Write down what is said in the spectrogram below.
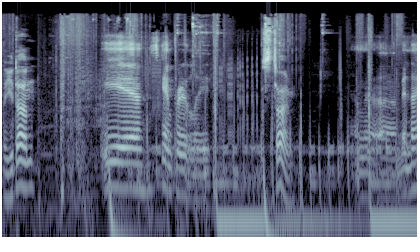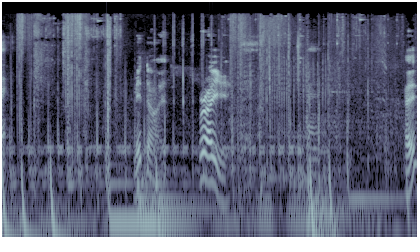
Are you done? Yeah, it's getting pretty late. What's the time? I mean, uh, midnight? Midnight. Where are you? Japan. Hey?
